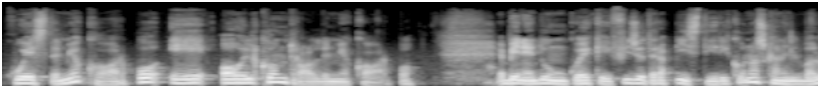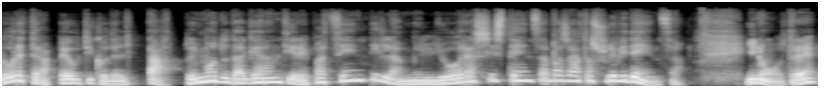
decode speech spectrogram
questo è il mio corpo e ho il controllo del mio corpo. È bene dunque che i fisioterapisti riconoscano il valore terapeutico del tatto in modo da garantire ai pazienti la migliore assistenza basata sull'evidenza. Inoltre,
